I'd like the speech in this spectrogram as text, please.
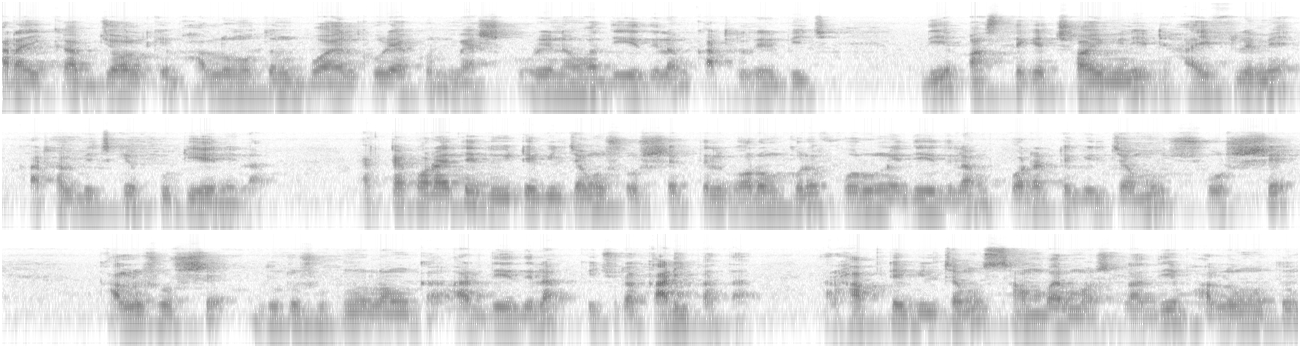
আড়াই কাপ জলকে ভালো মতন বয়েল করে এখন ম্যাশ করে নেওয়া দিয়ে দিলাম কাঁঠালের বীজ। দিয়ে পাঁচ থেকে ছয় মিনিট হাই ফ্লেমে কাঁঠাল বীজকে ফুটিয়ে নিলাম। একটা কড়াইতে দুই টেবিল চামচ সর্ষের তেল গরম করে ফোড়নে দিয়ে দিলাম। কোয়ার্টার টেবিল চামচ সর্ষে, কালো সর্ষে, দুটো শুকনো লঙ্কা আর দিয়ে দিলাম কিছুটা কারি পাতা। আর হাফ টেবিল চামচ সাম্বার মশলা দিয়ে ভালো মতন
